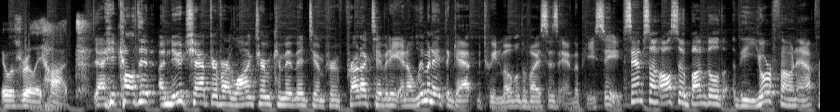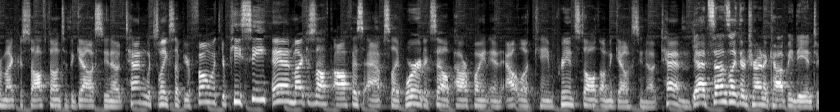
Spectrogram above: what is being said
It was really hot. Yeah, he called it a new chapter of our long term commitment to improve productivity and eliminate the gap between mobile devices and the PC. Samsung also bundled the Your Phone app from Microsoft onto the Galaxy Note 10, which links up your phone with your PC, and Microsoft Office apps like Word, Excel, PowerPoint, and Outlook came pre-installed on the Galaxy Note 10. Yeah, it sounds like they're trying to copy the integration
